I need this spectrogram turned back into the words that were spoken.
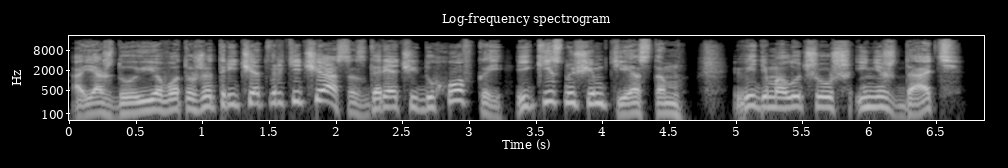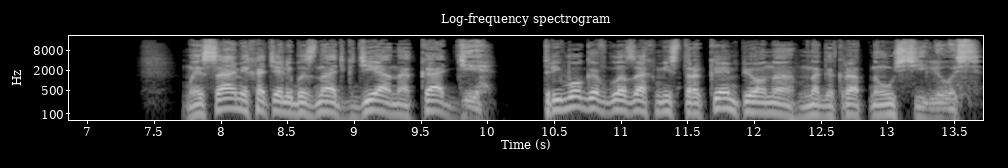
А я жду ее вот уже три четверти часа с горячей духовкой и киснущим тестом. Видимо, лучше уж и не ждать. Мы сами хотели бы знать, где она, Кадди. Тревога в глазах мистера Кэмпиона многократно усилилась.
